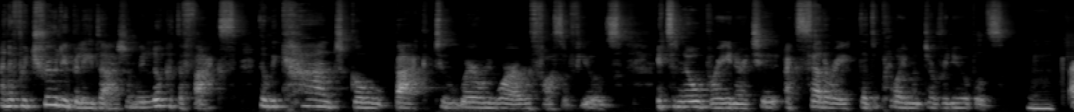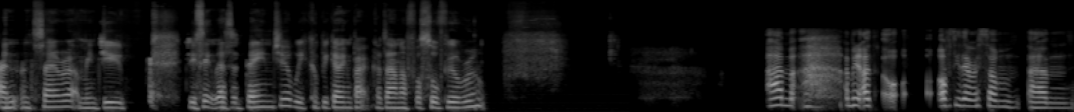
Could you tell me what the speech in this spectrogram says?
And if we truly believe that and we look at the facts, then we can't go back to where we were with fossil fuels. It's a no brainer to accelerate the deployment of renewables. Mm. And, and Sarah, I mean, do you do you think there's a danger we could be going back down a fossil fuel route? Um, I mean, obviously there are some um,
